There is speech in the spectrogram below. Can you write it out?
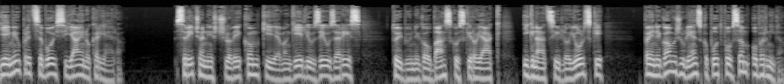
je imel pred seboj sjajno kariero. Srečanje s človekom, ki je evangelij vzel za res, to je bil njegov baskovski rojak Ignacij Lojolski, pa je njegovo življenjsko pot povsem obrnilo.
